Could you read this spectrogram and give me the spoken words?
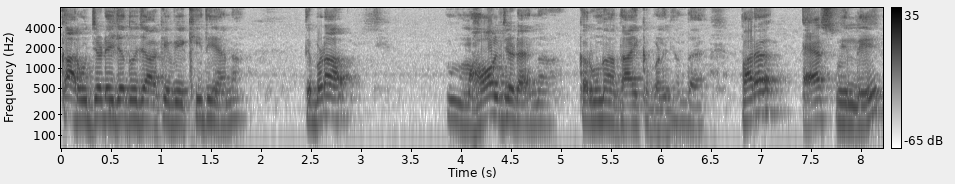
ਘਰ ਉਜੜੇ ਜਦੋਂ ਜਾ ਕੇ ਵੇਖੀਦੇ ਆ ਨਾ ਤੇ ਬੜਾ ਮਾਹੌਲ ਜਿਹੜਾ ਹੈ ਨਾ ਕਰੁਣਾਦਾਇਕ ਬਣ ਜਾਂਦਾ ਹੈ। ਪਰ ਇਸ ਵੇਲੇ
